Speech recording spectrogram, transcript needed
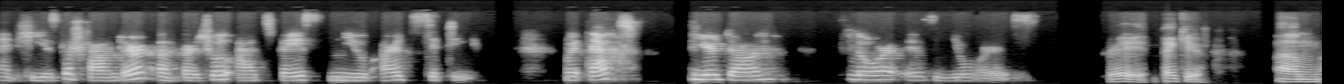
And he is the founder of virtual art space New Art City. With that, dear Don, floor is yours. Great, thank you. Um,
